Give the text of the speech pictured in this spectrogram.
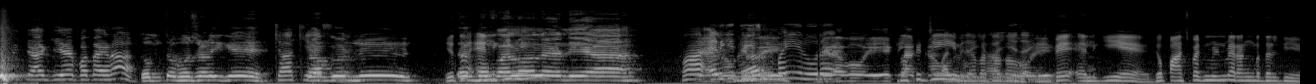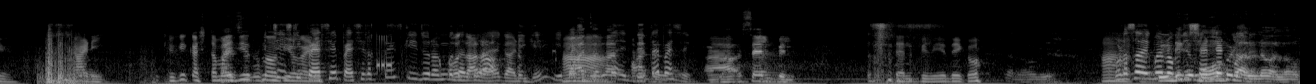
क्या किया है पता है ना? तुम तो भोसड़ी के क्या किया? जी ये तो एक एल की ले लिया हाँ एल की तेज भाई रो रहा मेरा है वो एक लाख का वाली मैं बताता हाँ, ये हूँ पे एलगी है जो पाँच पाँच मिनट में रंग बदलती है गाड़ी। क्योंकि कस्टमाइज भाई, इतना अच्छा होती है गाड़ी पैसे पैसे लगते हैं इसकी जो रंग बदल रहा है गाड़ी के? ये हाँ, पैसे हाँ, देता है है पैसे? हाँ सेल्फ बिल सेल्फी लिए देखो। हाँ, थोड़ा सा एक बार जी सेंडेड पे कर डालने वाला हूँ।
